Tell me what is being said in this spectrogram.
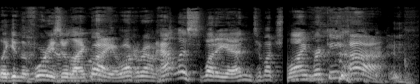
Like in the 40s, they're like, "Why you walk around hatless? What are you in too much lime, Ricky?" Ah.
